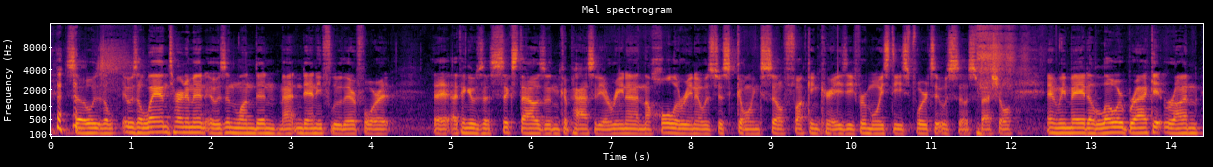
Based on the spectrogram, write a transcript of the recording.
so it was a it was a LAN tournament. It was in London. Matt and Danny flew there for it. Uh, I think it was a 6,000 capacity arena, and the whole arena was just going so fucking crazy for Moist Esports. It was so special. and we made a lower bracket run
